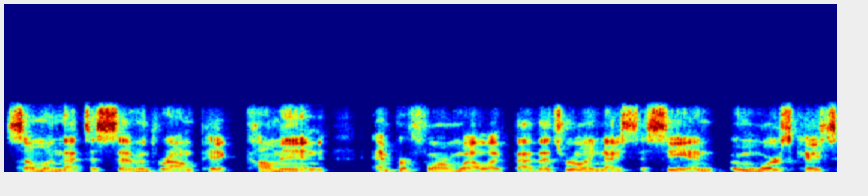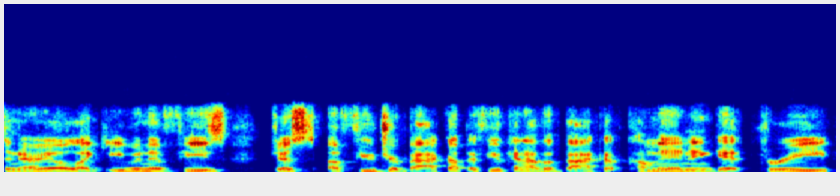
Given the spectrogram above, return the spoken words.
someone that's a seventh round pick come in and perform well like that, that's really nice to see. And in worst case scenario, like even if he's just a future backup, if you can have a backup come in and get three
